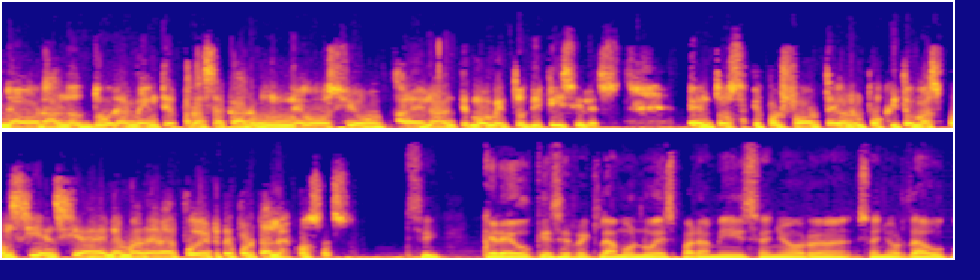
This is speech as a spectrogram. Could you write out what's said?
laborando duramente para sacar un negocio adelante en momentos difíciles. Entonces que por favor tengan un poquito más conciencia de la manera de poder reportar las cosas. Sí, creo que ese reclamo no es para mí, señor, eh, señor Dau,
